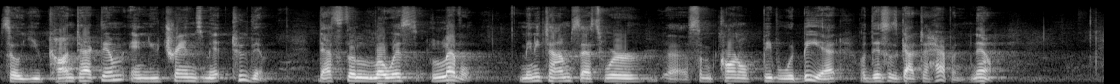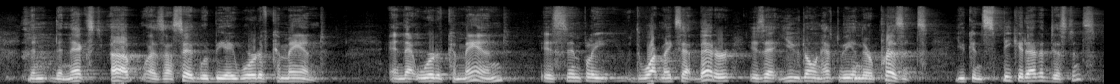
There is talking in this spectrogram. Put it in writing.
So you contact them and you transmit to them. That's the lowest level. Many times that's where uh, some carnal people would be at. Well, this has got to happen. Now, then the next up, as I said, would be a word of command. And that word of command is simply what makes that better is that you don't have to be in their presence. You can speak it at a distance.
